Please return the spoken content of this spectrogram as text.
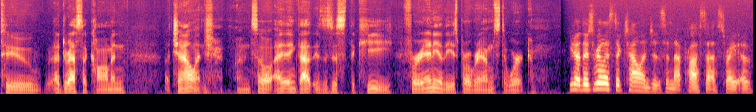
to address a common challenge. And so I think that is just the key for any of these programs to work. You know, there's realistic challenges in that process, right? Of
